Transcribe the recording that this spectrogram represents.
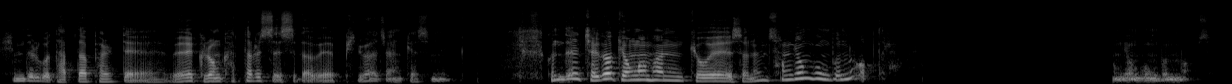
힘들고 답답할 때 왜 그런 카타르시스가 왜 필요하지 않겠습니까? 근데 제가 경험한 교회에서는 성경 공부는 없더라고요. 성경 공부는 없어요.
